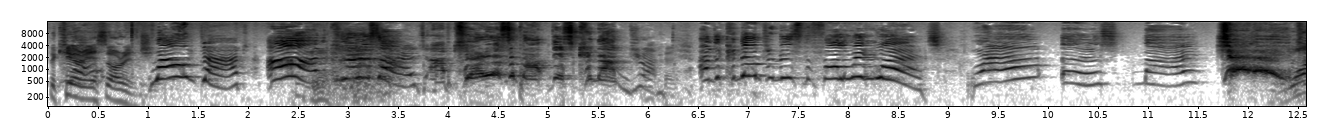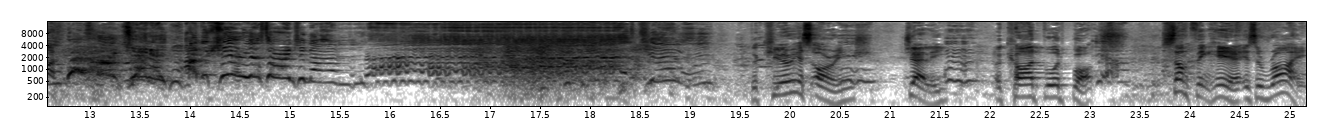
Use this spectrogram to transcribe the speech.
The Curious Orange. Well, Dad, I'm curious orange. I'm curious about this conundrum. And the conundrum is the following words. Where is my jelly? What? Where's my jelly? I'm the curious orange and I love jelly. The curious orange, jelly, a cardboard box. Something here is awry.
